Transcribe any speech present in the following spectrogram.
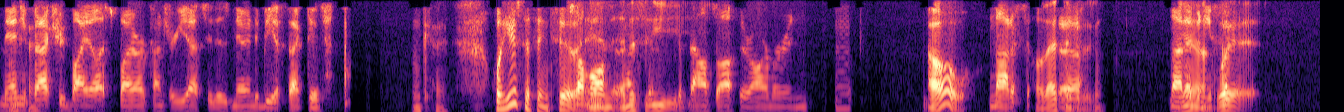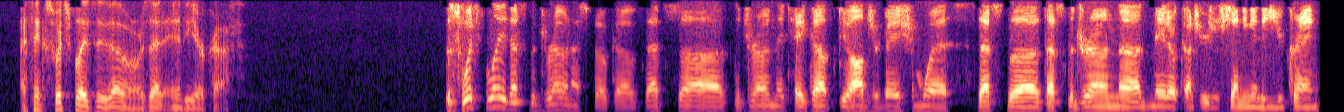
manufactured by us, by our country, yes, it is known to be effective. Okay. Well, here's the thing too, Some and, and this is to bounce off their armor and oh not affect, oh that's uh, interesting. not yeah. have any effect. Well, I think Switchblades is the other one, or is that anti-aircraft? The Switchblade, that's the drone I spoke of. That's uh, the drone they take up, do observation with. That's the that's the drone uh, NATO countries are sending into Ukraine,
